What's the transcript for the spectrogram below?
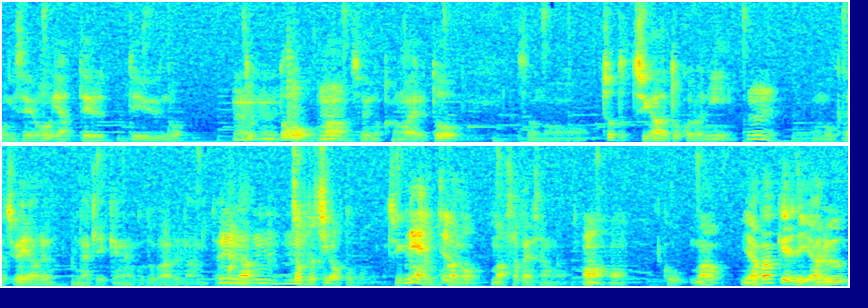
お店をやってるっていうのうんと,、うんうん。まあそういうのを考えるとそのちょっと違うところにうん。僕たちがやらなきゃいけないことがあるなみたうんいな、うんちょっと違うとこ違うね他の、まあ、酒屋さんが。ろ、うんうん。こうまあ耶馬渓でやる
